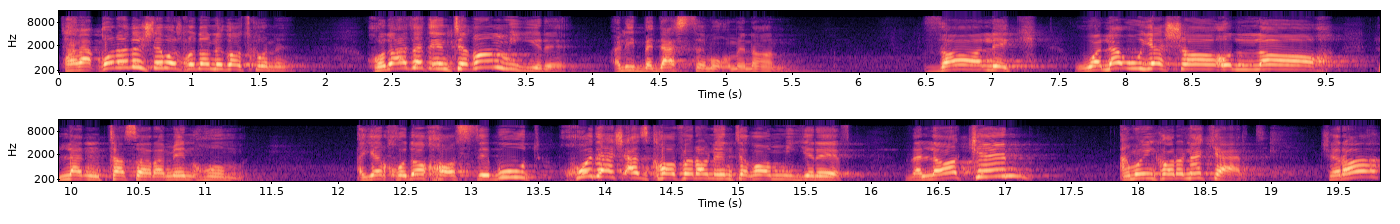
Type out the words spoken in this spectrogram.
توقع نداشته باش خدا نگات کنه. خدا ازت انتقام می‌گیره. ولی به دست مؤمنان. ذالک ولو یشاء الله لانتصر منهم. اگر خدا خواسته بود خودش از کافران انتقام می‌گرفت. ولکن اما این کارو نکرد. چرا؟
